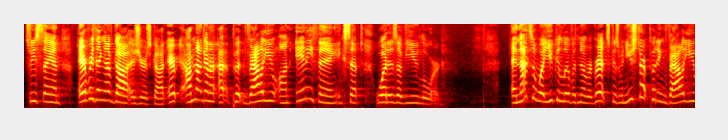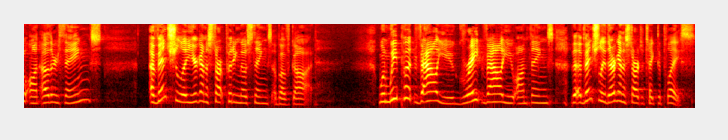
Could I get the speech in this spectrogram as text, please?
So he's saying, everything I've got is yours, God. I'm not going to uh, put value on anything except what is of you, Lord. And that's a way you can live with no regrets because when you start putting value on other things, eventually you're going to start putting those things above God. When we put value, great value on things, eventually they're going to start to take the place.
